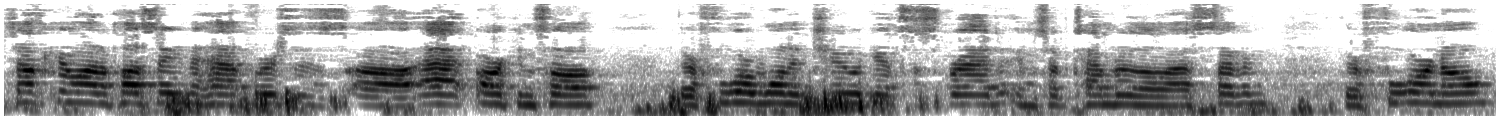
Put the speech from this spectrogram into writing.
South Carolina plus eight and a half versus uh, at Arkansas. They're four one and two against the spread in September in the last seven. They're four and zero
